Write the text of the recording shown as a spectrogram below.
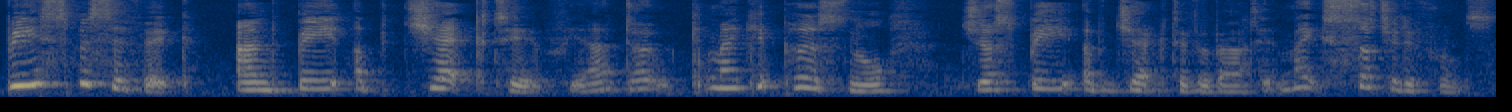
be specific and be objective, yeah? Don't make it personal, just be objective about it. it makes such a difference.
